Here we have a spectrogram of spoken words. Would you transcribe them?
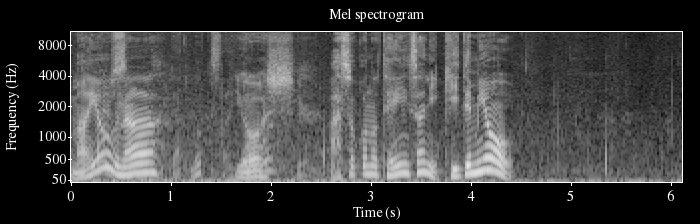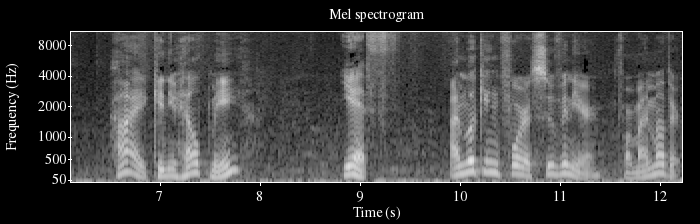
迷うな。よし、あそこの店員さんに聞いてみよう。Hi, can you help me? Yes. I'm looking for a souvenir for my mother.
